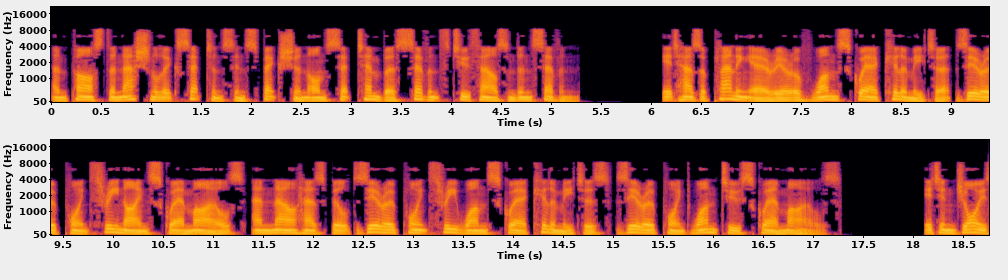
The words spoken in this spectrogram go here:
and passed the National Acceptance Inspection on September 7, 2007. It has a planning area of 1 square kilometer, 0.39 square miles, and now has built 0.31 square kilometers, 0.12 square miles. It enjoys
